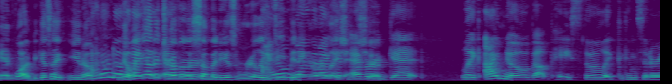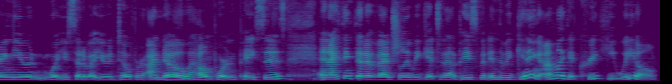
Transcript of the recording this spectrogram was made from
And why? Because I, you know, I don't know knowing how to travel with somebody is really I don't deepening know that I could ever get like I know about pace though, like considering you and what you said about you and Topher, I know how important pace is, and I think that eventually we get to that pace. But in the beginning, I'm like a creaky wheel.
